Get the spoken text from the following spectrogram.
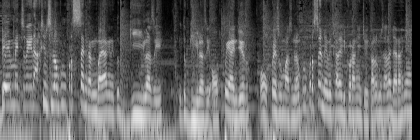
Damage reduction 90% kalian bayangin itu gila sih. Itu gila sih. OP anjir. OP semua 90% damage kalian dikurangin cuy. Kalau misalnya darahnya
